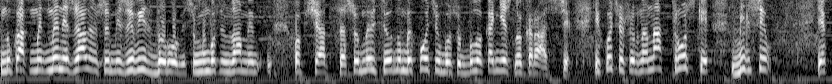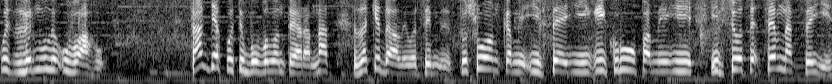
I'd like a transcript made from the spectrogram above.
Ну як, ми, ми не жалимо, що ми живі, здорові, що ми можемо з вами общатися, що ми все ну, ми хочемо, щоб було, звісно, краще. І хочу, щоб на нас трошки більше якось звернули увагу. Так, дякувати Богу волонтерам. Нас закидали оцими тушонками і все, і, і крупами, і, і все. Це, це в нас все є.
